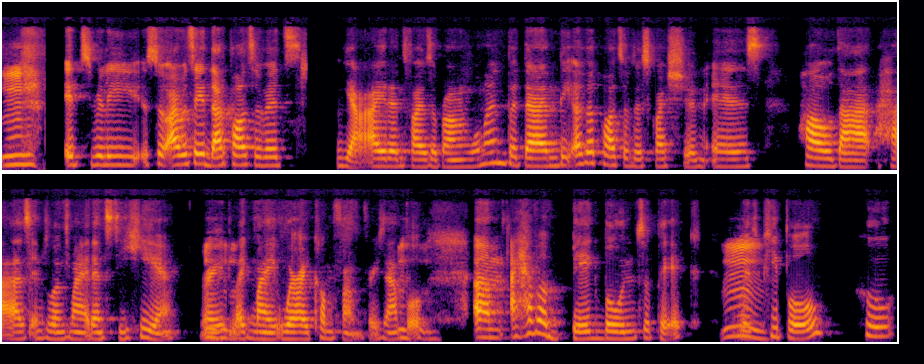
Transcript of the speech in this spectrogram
Mm. It's really so I would say that part of it, yeah, I identify as a brown woman. But then the other part of this question is how that has influenced my identity here, right? Mm-hmm. Like my where I come from, for example. Mm-hmm. Um, I have a big bone to pick mm. with people who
